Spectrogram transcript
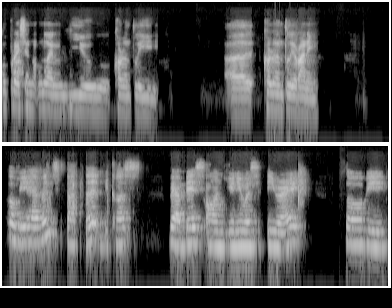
operation online you currently uh, currently running? Oh, we haven't started because we are based on university, right? So we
